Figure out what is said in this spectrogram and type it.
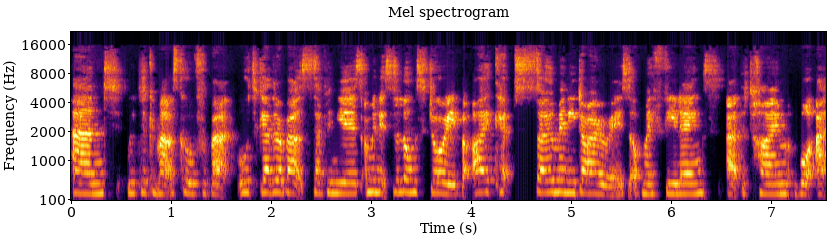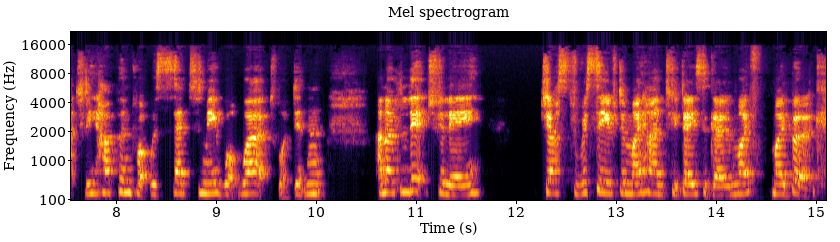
And we took him out of school for about altogether about seven years. I mean, it's a long story, but I kept so many diaries of my feelings at the time, what actually happened, what was said to me, what worked, what didn't. And I've literally just received in my hand two days ago my my book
